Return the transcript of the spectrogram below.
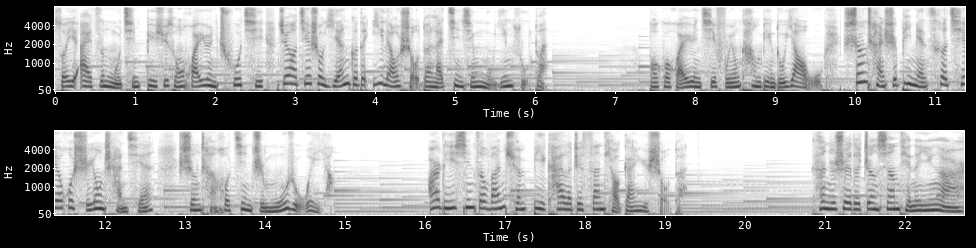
所以，艾滋母亲必须从怀孕初期就要接受严格的医疗手段来进行母婴阻断，包括怀孕期服用抗病毒药物，生产时避免侧切或使用产钳，生产后禁止母乳喂养。而离心则完全避开了这三条干预手段。看着睡得正香甜的婴儿，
